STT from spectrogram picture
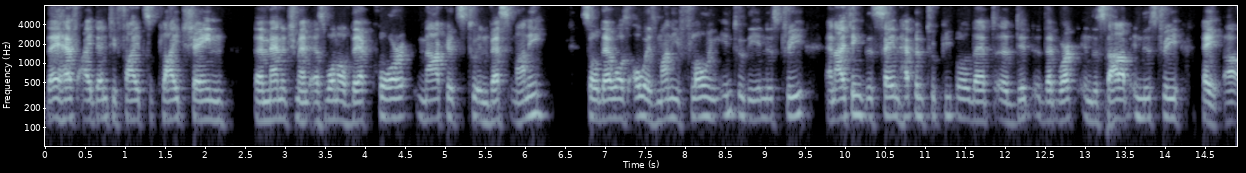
they have identified supply chain uh, management as one of their core markets to invest money. So there was always money flowing into the industry, and I think the same happened to people that uh, did that worked in the startup industry. Hey, uh,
